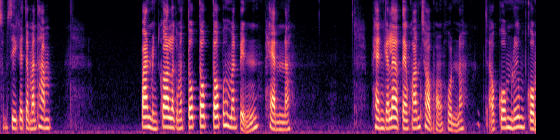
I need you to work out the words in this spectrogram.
สมศรีก็จะมาทำปั้นเป็นก้อนแล้วก็มาตบตบตบให้มันเป็นแผ่นนะแผ่นก็แล้วแต่ความชอบของคนเนาะ จะเอากลมหรือกลม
